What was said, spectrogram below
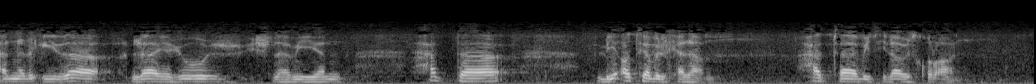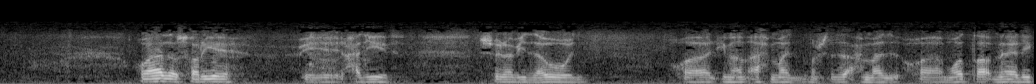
أن الإيذاء لا يجوز إسلاميا حتى بأطيب الكلام حتى بتلاوة القرآن. وهذا صريح في حديث سنن أبي داود والإمام أحمد مسند أحمد وموطأ مالك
